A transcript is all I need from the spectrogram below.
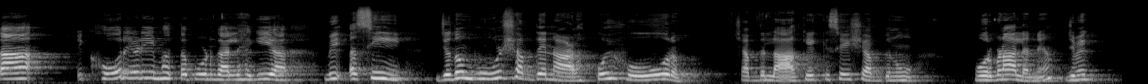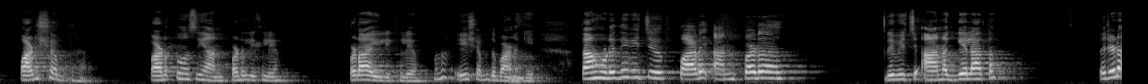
ਤਾਂ ਇੱਕ ਹੋਰ ਜਿਹੜੀ ਮਹੱਤਵਪੂਰਨ ਗੱਲ ਹੈਗੀ ਆ ਵੀ ਅਸੀਂ ਜਦੋਂ ਮੂਲ ਸ਼ਬਦ ਦੇ ਨਾਲ ਕੋਈ ਹੋਰ ਸ਼ਬਦ ਲਾ ਕੇ ਕਿਸੇ ਸ਼ਬਦ ਨੂੰ ਹੋਰ ਬਣਾ ਲੈਂਦੇ ਆ ਜਿਵੇਂ ਪੜ੍ਹ ਸ਼ਬਦ ਹੈ। ਪੜ੍ਹ ਤੋਂ ਅਸੀਂ ਅਨਪੜ੍ਹ ਲਿਖ ਲਿਆ। ਪੜ੍ਹਾਈ ਲਿਖ ਲਿਆ, ਹਨਾ, ਇਹ ਸ਼ਬਦ ਬਣ ਗਏ। ਤਾਂ ਹੁਣ ਇਹਦੇ ਵਿੱਚ ਪੜ੍ਹ, ਅਨਪੜ੍ਹ ਦੇ ਵਿੱਚ ਅਨ ਅੱਗੇ ਲਾਤਾ। ਤਾਂ ਜਿਹੜਾ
